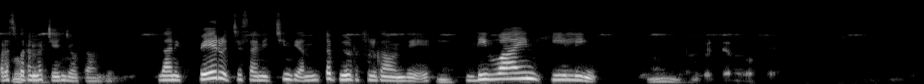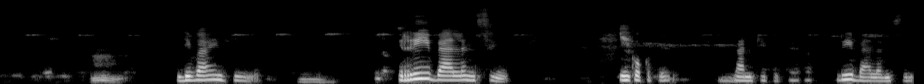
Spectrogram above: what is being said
పరస్పరంగా చేంజ్ అవుతా ఉంది. దానికి పేరు వచ్చేసి ఆయన ఇచ్చింది అంత బ్యూటిఫుల్గా ఉంది. Divine healing. అని పెట్టారు. ఓకే. Divine healing. రీబ్యాలెన్సింగ్. ఇంకొక పేరు. దానికి పెట్టారు. రీబ్యాలెన్సింగ్.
